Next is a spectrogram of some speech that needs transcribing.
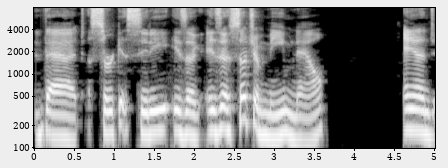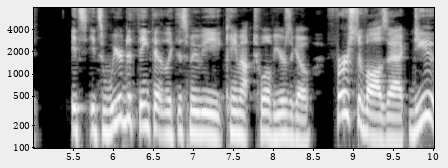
that circuit city is a is a such a meme now and it's it's weird to think that like this movie came out 12 years ago first of all zach do you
